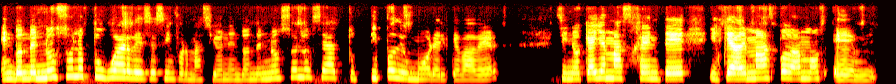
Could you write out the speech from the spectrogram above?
en donde no solo tú guardes esa información, en donde no solo sea tu tipo de humor el que va a haber, sino que haya más gente y que además podamos... Em,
